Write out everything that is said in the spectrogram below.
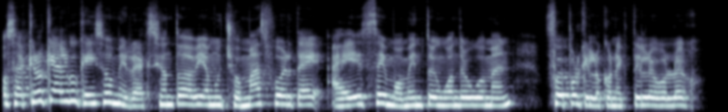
O sea, creo que algo que hizo mi reacción todavía mucho más fuerte a ese momento en Wonder Woman fue porque lo conecté luego, luego,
